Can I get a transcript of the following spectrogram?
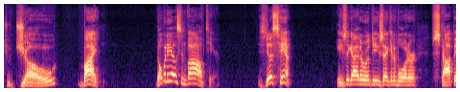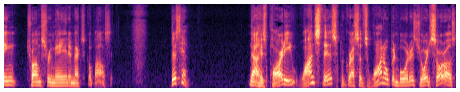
to Joe Biden. Nobody else involved here. It's just him. He's the guy that wrote the executive order stopping Trump's remain in Mexico policy. Just him. Now, his party wants this. Progressives want open borders. George Soros,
